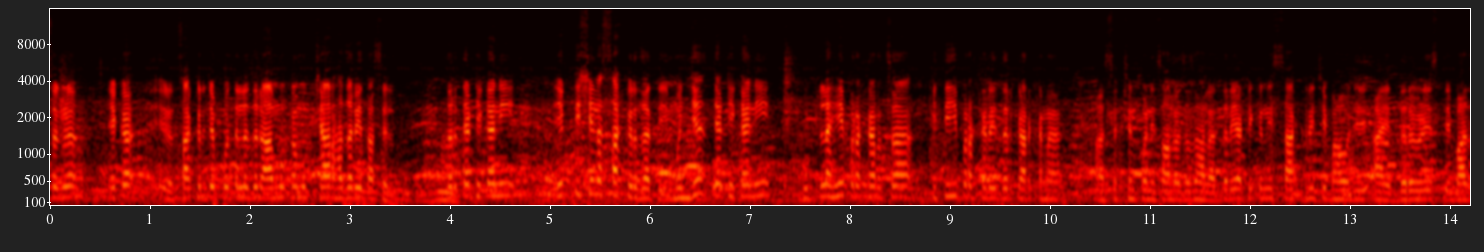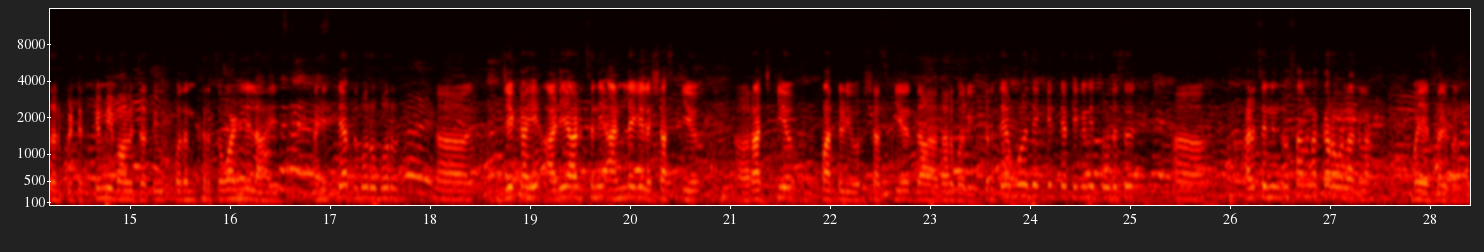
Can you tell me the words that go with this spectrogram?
सगळं एका साखरेच्या पोत्याला जर अमुक अमुक चार हजार येत असेल तर त्या ठिकाणी एकतीशेला साखर जाते. म्हणजेच त्या ठिकाणी कुठलाही प्रकारचा कितीही प्रकारे जर कारखाना सक्षमपणे चालवायचा झाला तर या ठिकाणी साखरेचे भाव जे आहेत दरवेळेस ते बाजारपेठेत कमी भावात जाते उत्पादन खर्च वाढलेला आहे. आणि त्याचबरोबर जे काही अडीअडचणी आणल्या गेल्या शासकीय राजकीय पातळीवर शासकीय दा दरबारी तर त्यामुळे देखील त्या ठिकाणी थोडंसं अडचणींचा सामना करावा लागला भैयासाहेबांना.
